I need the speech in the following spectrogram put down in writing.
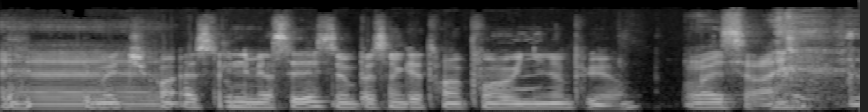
Euh... tu prends Aston et Mercedes, ils n'ont pas 180 points réunis non plus. Hein. Ouais, c'est vrai.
